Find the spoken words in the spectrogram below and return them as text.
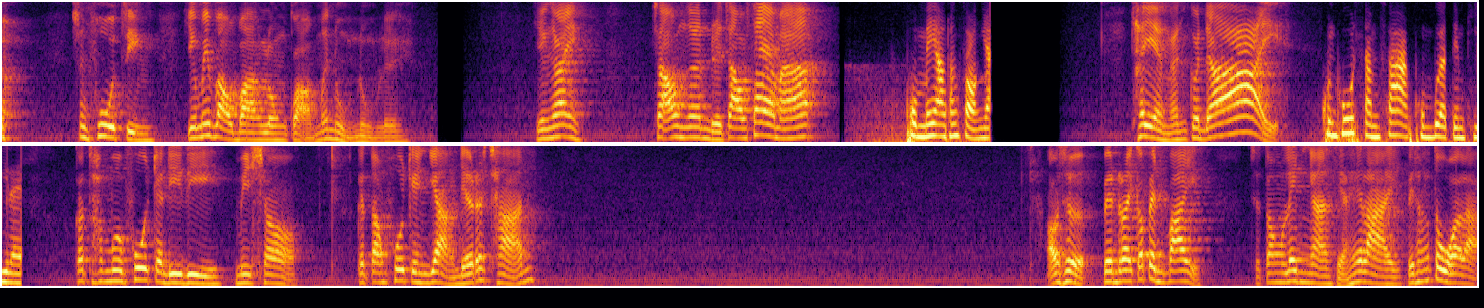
อฉันพูดจริง ยังไม่เบาบางลงกว่าเมื่อหนุ่มๆเลย ยังไง จะเอาเงินหรือจะเอาแท้มา ผมไม่เอาทั้งสองอย่าง ถ้าอย่างนั้นก็ได้ คุณพูดซ้ำซากผมเบื่อเต็มทีแล้ว ก็ทำมือพูดกันดีๆ ไม่ชอบ ก็ต้องพูดกันอย่างเดรัจฉาน เอาเถอะเป็นไรก็เป็นไป จะต้องเล่นงานเสียให้ลายไปทั้งตัวล่ะ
